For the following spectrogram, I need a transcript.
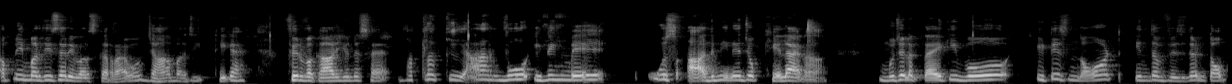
अपनी मर्ज़ी से रिवर्स कर रहा है वो जहाँ मर्ज़ी ठीक है फिर वकार यूनिस है मतलब कि यार वो इनिंग में उस आदमी ने जो खेला है ना मुझे लगता है कि वो it is not in the Wisden top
